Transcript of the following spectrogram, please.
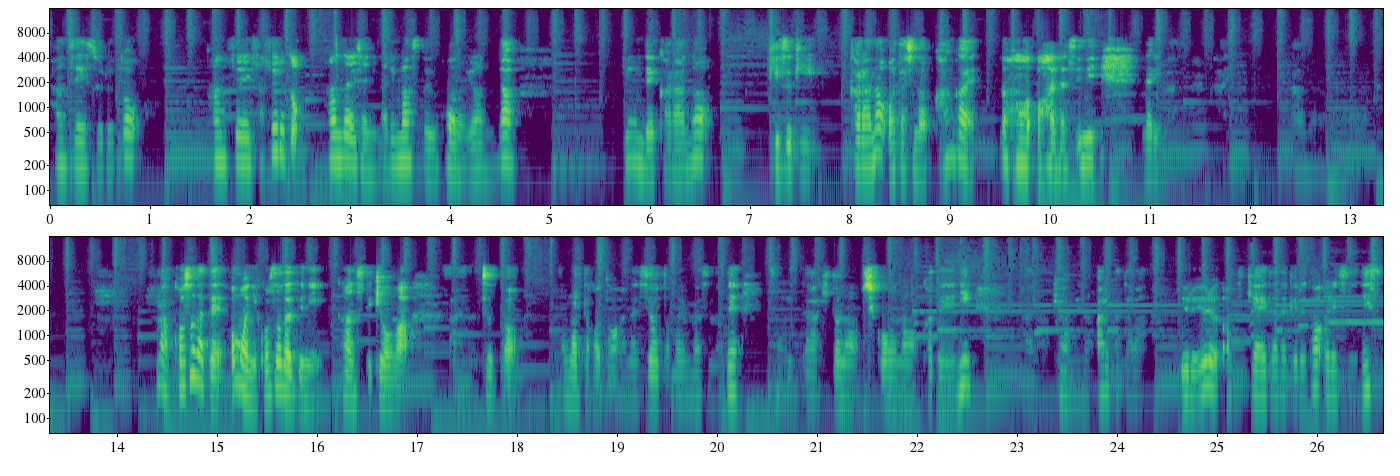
反省すると、反省させると犯罪者になりますという本を読んだ、読んでからの気づきからの私の考えのお話になります。はいあのまあ、子育て、主に子育てに関して今日はあのちょっと思ったことをお話しようと思いますので、そういった人の思考の過程にあの興味のある方は、ゆるゆるお付き合いいただけると嬉しいです。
